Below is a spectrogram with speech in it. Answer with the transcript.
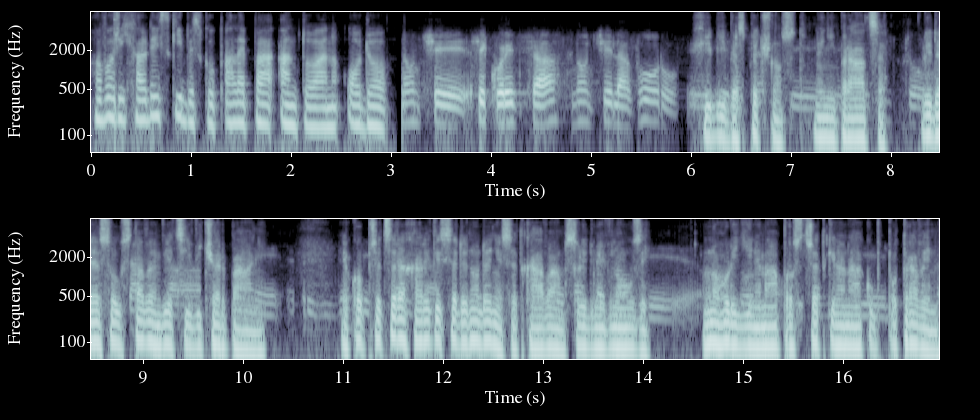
Hovoří chaldejský biskup Alepa Antoine Odo. Chybí bezpečnost, není práce. Lidé jsou stavem věcí vyčerpáni. Jako předseda Charity se denodenně setkávám s lidmi v nouzi. Mnoho lidí nemá prostředky na nákup potravin,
